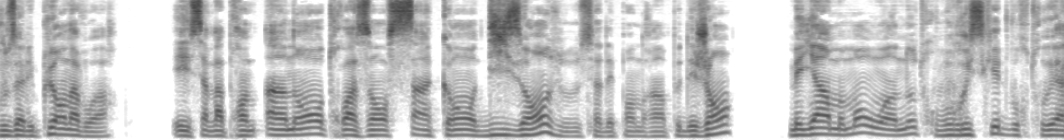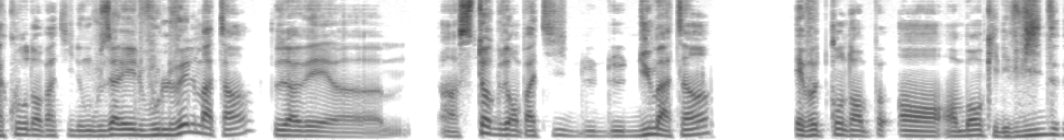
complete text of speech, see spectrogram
vous allez plus en avoir. Et ça va prendre un an, trois ans, cinq ans, dix ans, ça dépendra un peu des gens. mais il y a un moment ou un autre où vous risquez de vous retrouver à court d'empathie. Donc vous allez vous lever le matin, vous avez euh, un stock d'empathie du matin et votre compte en, banque il est vide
